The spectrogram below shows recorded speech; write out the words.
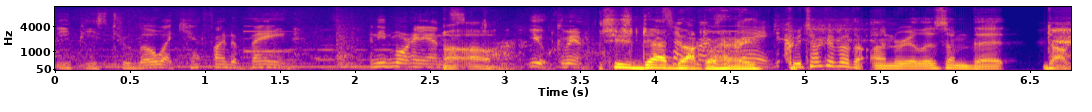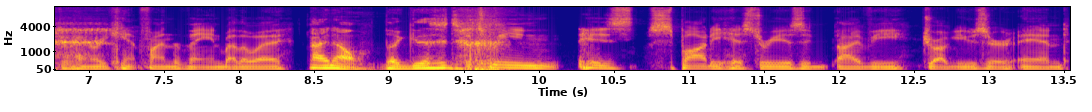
BP's too low. I can't find a vein. I need more hands. Uh-oh. You, come here. She's dead, Dr. Henry. Can we talk about the unrealism that Dr. Henry can't find the vein, by the way? I know. Like this is Between his spotty history as an IV drug user and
